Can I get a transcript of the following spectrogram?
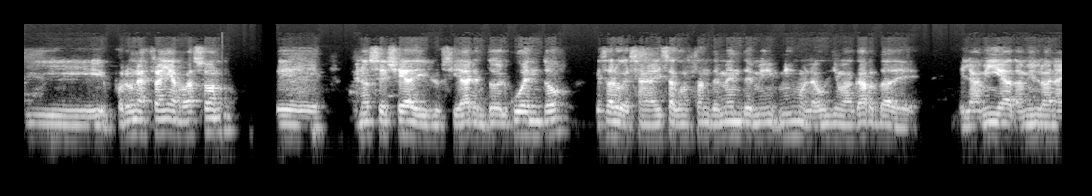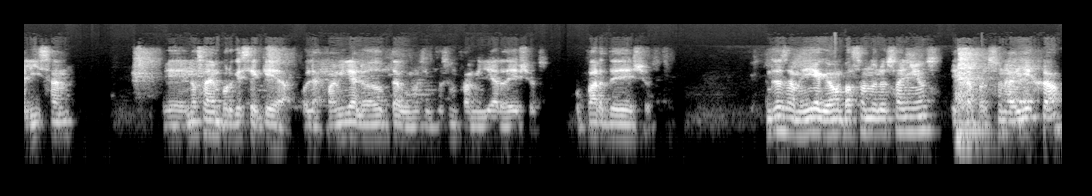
Y por una extraña razón, eh, que no se llega a dilucidar en todo el cuento, que es algo que se analiza constantemente, mi- mismo en la última carta de, de la amiga también lo analizan, eh, no saben por qué se queda, o la familia lo adopta como si fuese un familiar de ellos, o parte de ellos. Entonces, a medida que van pasando los años, esta persona vieja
